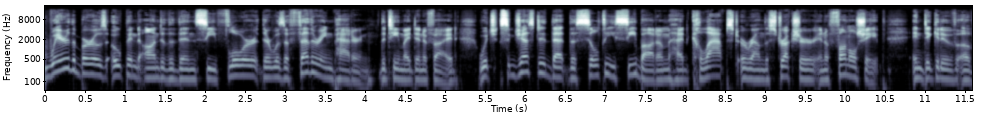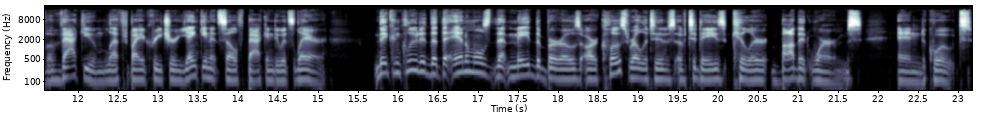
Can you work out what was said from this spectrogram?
Where the burrows opened onto the then sea floor, there was a feathering pattern, the team identified, which suggested that the silty sea bottom had collapsed around the structure in a funnel shape, indicative of a vacuum left by a creature yanking itself back into its lair. They concluded that the animals that made the burrows are close relatives of today's killer bobbit worms. End quote.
